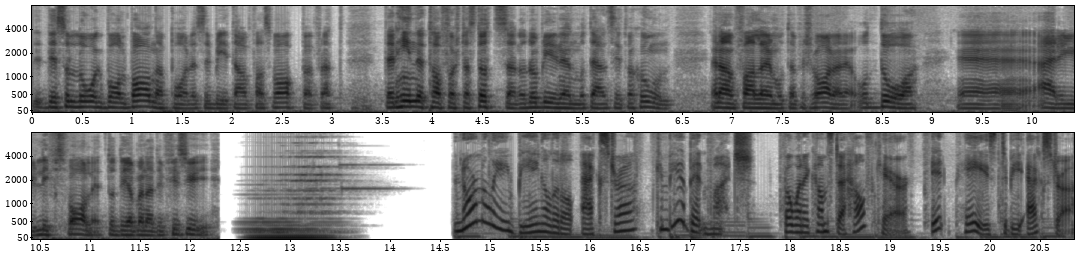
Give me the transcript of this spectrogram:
det det är så låg bollbana på det så det blir ett anfallsvapen. För att den hinner ta första studsen och då blir det en mot en situation. En anfallare mot en försvarare. Och då eh, är det ju livsfarligt. Och det, jag menar, det finns ju Normally, being a little extra can be a bit much, but when it comes to healthcare, it pays to be extra.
